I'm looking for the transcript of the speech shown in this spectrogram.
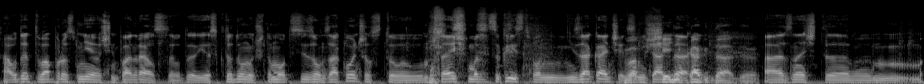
А вот этот вопрос мне очень понравился. Вот, э, если кто думает, что мотосезон закончился, то у настоящих мотоциклистов он не заканчивается Вообще никогда. никогда, да. А, значит, эм,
